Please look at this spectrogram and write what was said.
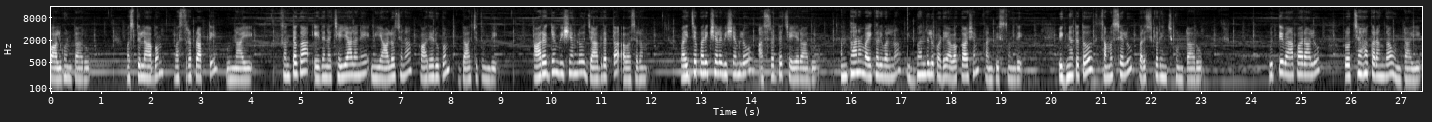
పాల్గొంటారు. వస్తులాభం వస్త్రప్రాప్తి ఉన్నాయి. సొంతగా ఏదైనా చేయాలనే మీ ఆలోచన కార్యరూపం దాల్చుతుంది. ఆరోగ్యం విషయంలో జాగ్రత్త అవసరం. వైద్య పరీక్షల విషయంలో అశ్రద్ధ చేయరాదు. సంతానం వైఖరి వలన ఇబ్బందులు పడే అవకాశం కనిపిస్తుంది. విఘ్నతతో సమస్యలు పరిష్కరించుకుంటారు. వృత్తి వ్యాపారాలు ప్రోత్సాహకరంగా ఉంటాయి.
